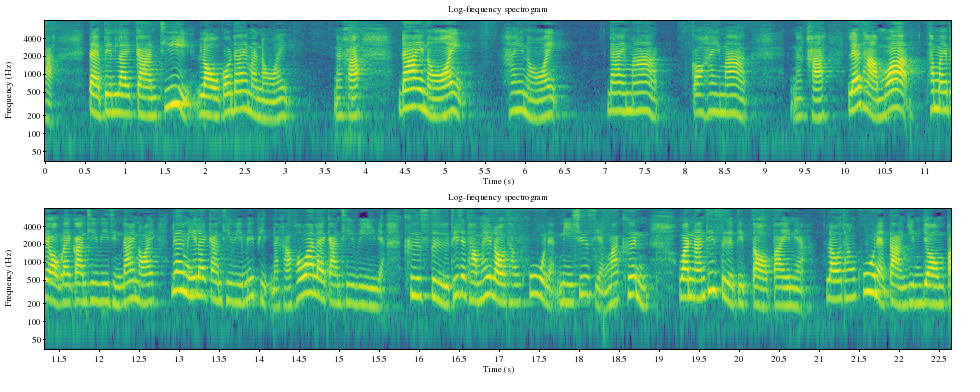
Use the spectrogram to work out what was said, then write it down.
ค่ะ แต่เป็นรายการที่เราก็ได้มาน้อยนะคะ ได้น้อยให้น้อย ได้มากก็ให้มากนะคะ แล้วถามว่าทำไมไปออกรายการทีวีถึงได้น้อย เรื่องนี้รายการทีวีไม่ผิดนะคะ เพราะว่ารายการทีวีเนี่ยคือสื่อที่จะทำให้เราทั้งคู่เนี่ยมีชื่อเสียงมากขึ้น วันนั้นที่สื่อติดต่อไปเนี่ยเราทั้งคู่เนี่ยต่างยินยอมไป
